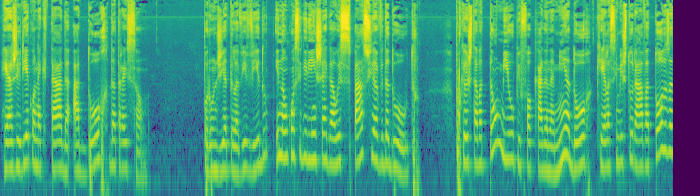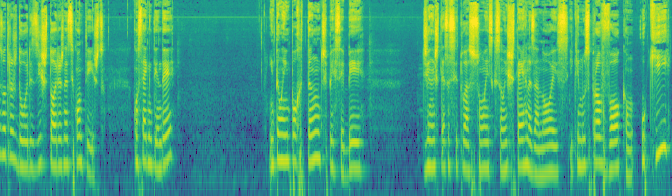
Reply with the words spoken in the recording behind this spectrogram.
Reagiria conectada à dor da traição. Por um dia tê-la vivido e não conseguiria enxergar o espaço e a vida do outro porque eu estava tão míope focada na minha dor que ela se misturava a todas as outras dores e histórias nesse contexto. Consegue entender? Então é importante perceber, diante dessas situações que são externas a nós e que nos provocam, o que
